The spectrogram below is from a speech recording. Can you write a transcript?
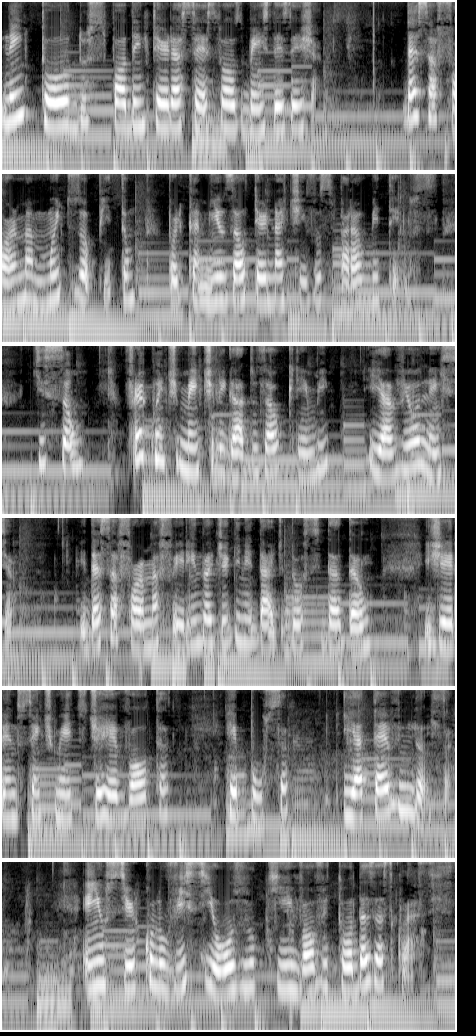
nem todos podem ter acesso aos bens desejados. Dessa forma, muitos optam por caminhos alternativos para obtê-los, que são frequentemente ligados ao crime e à violência, e dessa forma ferindo a dignidade do cidadão e gerando sentimentos de revolta, repulsa e até vingança, em um círculo vicioso que envolve todas as classes.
